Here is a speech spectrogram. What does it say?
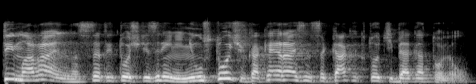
ты морально с этой точки зрения неустойчив, какая разница, как и кто тебя готовил?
